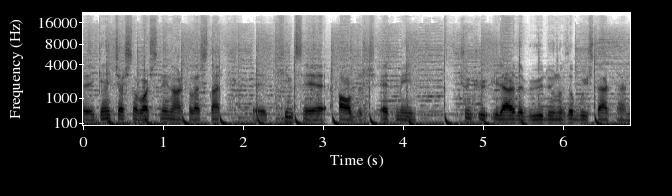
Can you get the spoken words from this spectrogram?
E, genç yaşta başlayın arkadaşlar. E, kimseye aldırış etmeyin. Çünkü ileride büyüdüğünüzde bu işler yani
